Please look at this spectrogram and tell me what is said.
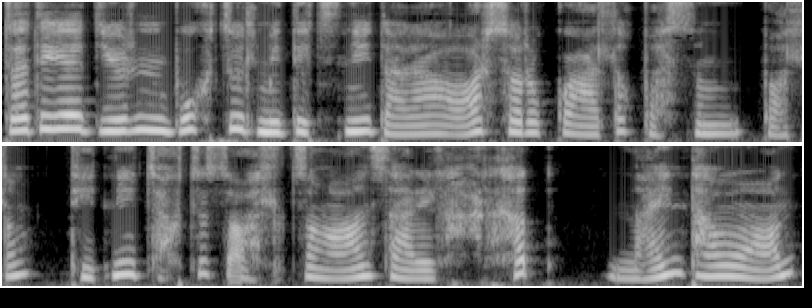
За тэгээд ер нь бүх зүйл мэдэгдсэний дараа ор сураггүй алга болсон болон тэдний цогцос олцсон он сарыг харахад 85 онд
